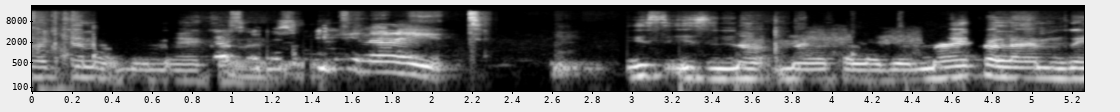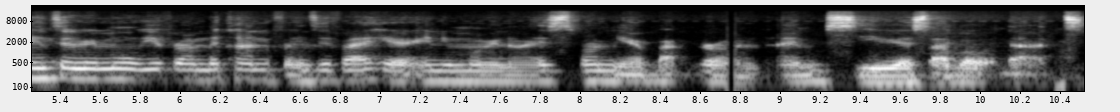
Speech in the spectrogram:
I cannot be That's Michael. again. speaking at. This is not Michael again. Michael, I'm going to remove you from the conference if I hear any more noise from your background. I'm serious about that.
